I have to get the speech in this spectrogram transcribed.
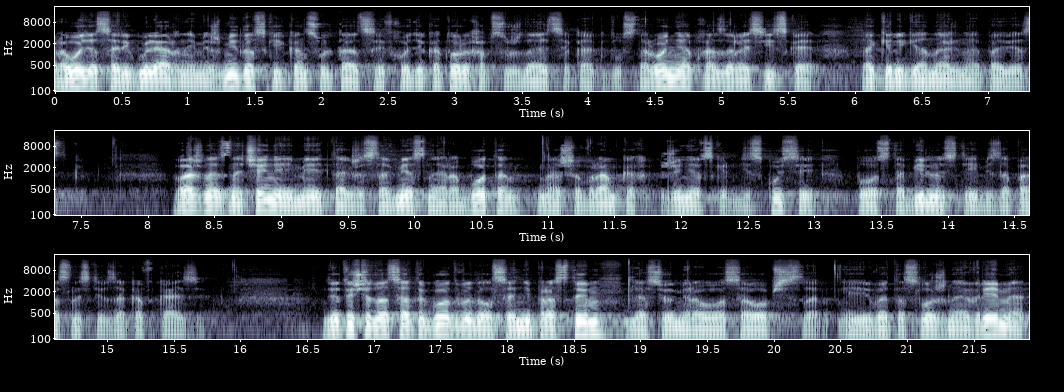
Проводятся регулярные межмидовские консультации, в ходе которых обсуждается как двусторонняя абхазо-российская, так и региональная повестка. Важное значение имеет также совместная работа наша в рамках женевских дискуссий по стабильности и безопасности в Закавказье. 2020 год выдался непростым для всего мирового сообщества, и в это сложное время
